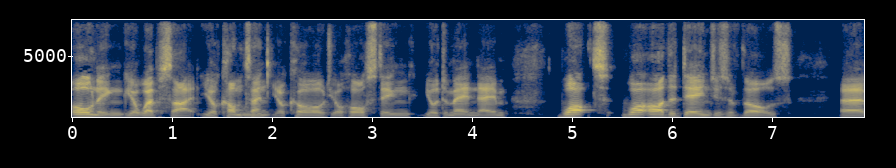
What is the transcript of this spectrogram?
owning your website, your content, your code, your hosting, your domain name. What what are the dangers of those? Uh,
